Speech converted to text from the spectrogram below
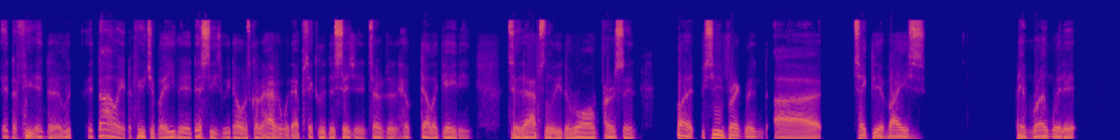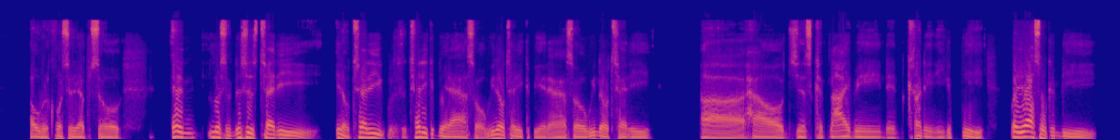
in the future, in the not only in the future, but even in this season, we know what's going to happen with that particular decision in terms of him delegating to the, absolutely the wrong person. But see Franklin uh, take the advice and run with it over the course of the episode. And listen, this is Teddy. You know, Teddy. Listen, Teddy could be an asshole. We know Teddy could be an asshole. We know Teddy, uh, how just conniving and cunning he could be. But he also can be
